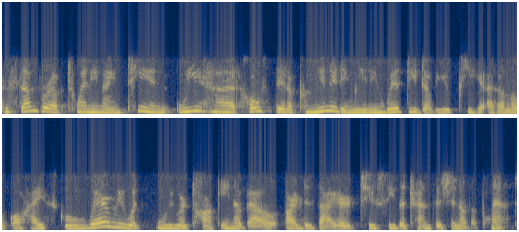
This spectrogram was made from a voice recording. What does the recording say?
December of 2019, we had hosted a community meeting with DWP at a local high school where we would we were talking about our desire to see the transition of the plant.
